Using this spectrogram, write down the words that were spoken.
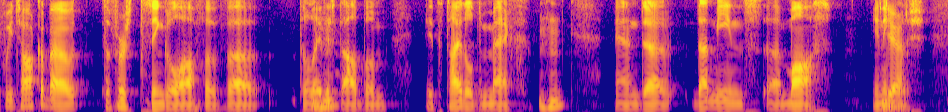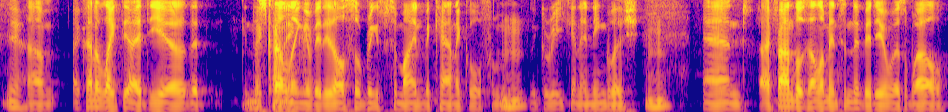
If we talk about the first single off of uh, the latest mm-hmm. album, it's titled Mech, mm-hmm. and uh, that means uh, moss in English. Yeah. yeah. Um, I kind of like the idea that in the Mechanic. spelling of it, it also brings to mind mechanical from mm-hmm. the Greek and in English. Mm-hmm. And I found those elements in the video as well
